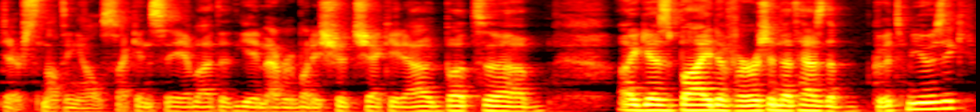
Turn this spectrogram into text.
there's nothing else I can say about that game. Everybody should check it out. But uh, I guess buy the version that has the good music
